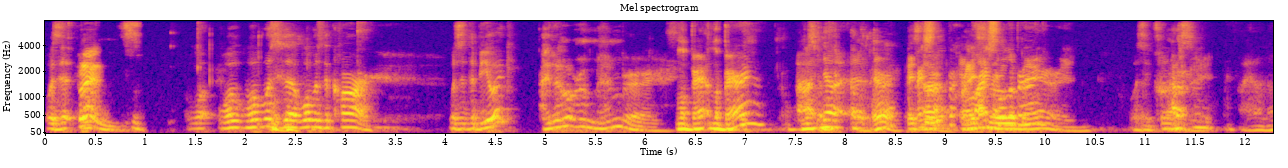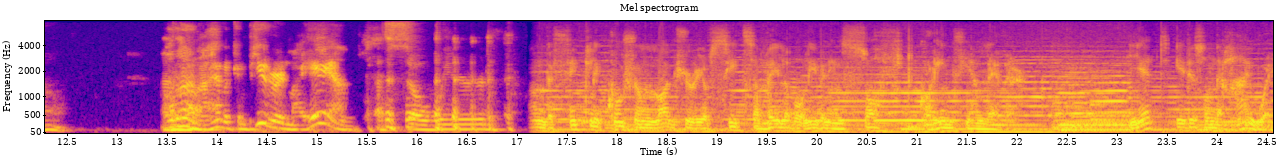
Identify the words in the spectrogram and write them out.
Was it? Friends. What, what, what was the what was the car? Was it the Buick? I don't remember. LeBaron? LeBaron? Uh, Was it no, the- uh, There. Chrysler, Chrysler- Chrysler Chrysler LeBaron. was it That's Chrysler? I don't know. I Hold don't on. I have a computer in my hand. That's so weird. on the thickly cushioned luxury of seats available even in soft Corinthian leather. Yet it is on the highway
